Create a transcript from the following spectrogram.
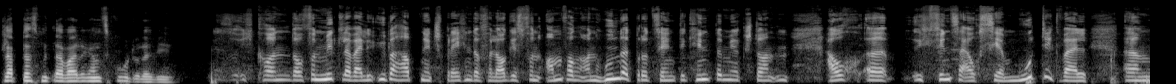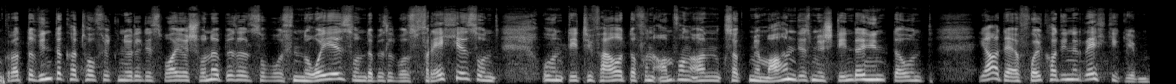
klappt das mittlerweile ganz gut oder wie? Also ich kann davon mittlerweile überhaupt nicht sprechen. Der Verlag ist von Anfang an hundertprozentig hinter mir gestanden. Auch äh, ich finde es auch sehr mutig, weil ähm, gerade der Winterkartoffelknödel, das war ja schon ein bisschen so was Neues und ein bisschen was Freches und, und die TV hat da von Anfang an gesagt, wir machen das, wir stehen dahinter und ja, der Erfolg hat ihnen recht gegeben.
